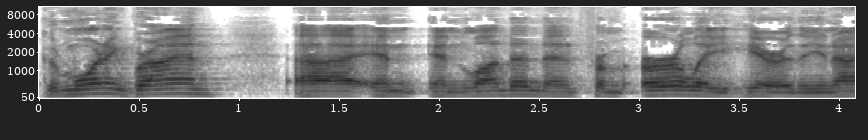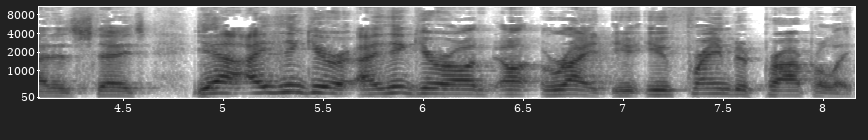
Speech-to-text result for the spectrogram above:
Good morning, Brian uh, in in London and from early here in the United States. Yeah, I think you're I think you're on, right. You, you, framed it properly.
